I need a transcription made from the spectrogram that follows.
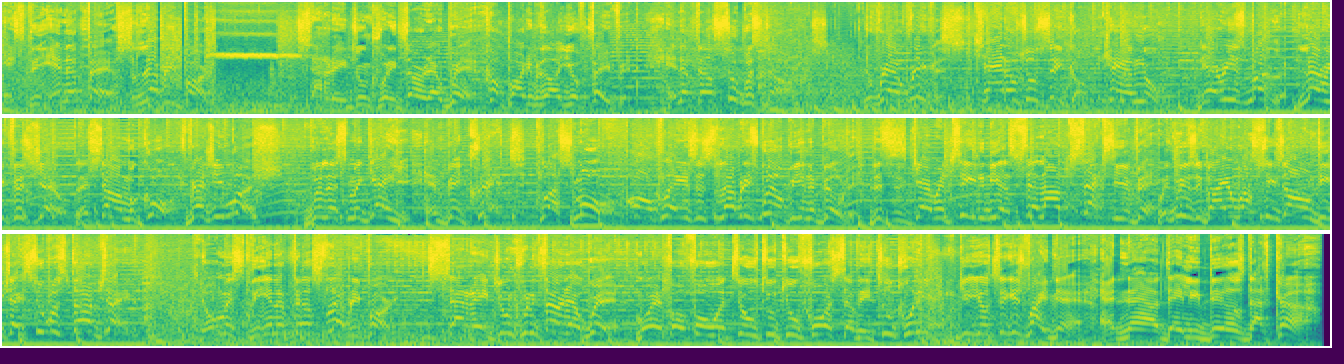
It's the NFL Celebrity Party. Saturday, June 23rd at Wynn. Come party with all your favorite NFL superstars. Darrelle Revis, Chad Ochocinco, Cam Newton, Darius Butler, Larry Fitzgerald, LeSean McCoy, Reggie Bush, Willis McGahee, and Big Critch. Plus more. All players and celebrities will be in the building. This is guaranteed to be a sellout sexy event with music by NYC's own DJ Superstar J. Don't miss the NFL Celebrity Party. Saturday, June 23rd at Wynn. More info 412-224-7228. Get your tickets right now at nowdailydeals.com.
